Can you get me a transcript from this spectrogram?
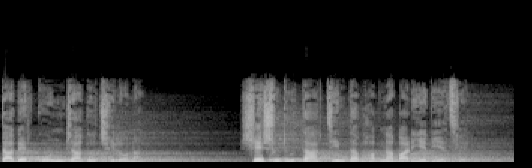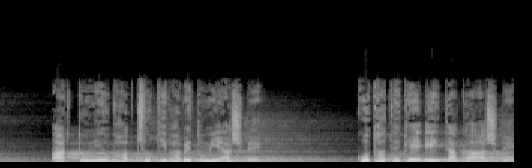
তাদের কোন জাদু ছিল না। সে শুধু তার চিন্তা ভাবনা বাড়িয়ে দিয়েছে। আর তুমিও ভাবছ কীভাবে তুমি আসবে? কোথা থেকে এই টাকা আসবে?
